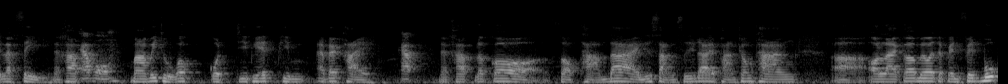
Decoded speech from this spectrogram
นหลักสี่นะครับ ครับผม มาไม่ถูกก็กด GPS พิมพ์ a p p ไทยครับ นะครับ แล้วก็สอบถามได้หรือสั่งซื้อได้ผ่านช่องทางอาออนไลน์ก็ไม่ว่าจะเป็น Facebook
